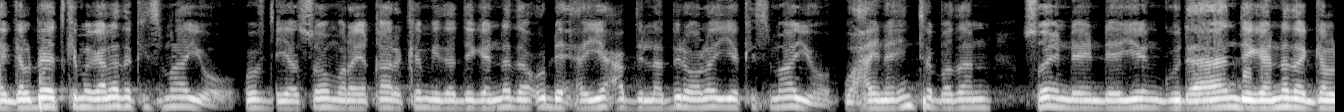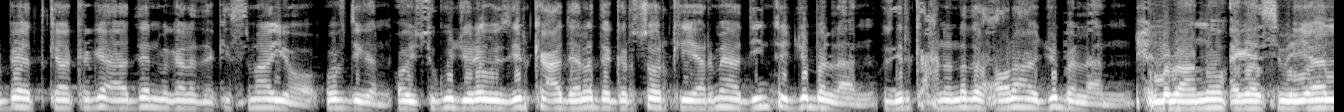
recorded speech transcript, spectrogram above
ee galbeedka magaalada kismaayo. Wafdi ayaa soo maray qaar ka mida deegaanada u dhexeeya cabdilla biroole iyo kismaayo waxayna inta badan soo indheindheeyeen guud ahaan deegaanada galbeedka kaga aadeen magaalada kismaayo. Wafdigan oo isugu jiray wasiirka cadaalada garsoorka iyo arrimaha diinta jubbaland wasiirka xanaanada xoolaha jubbaland xildhibaano agaasimayaal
